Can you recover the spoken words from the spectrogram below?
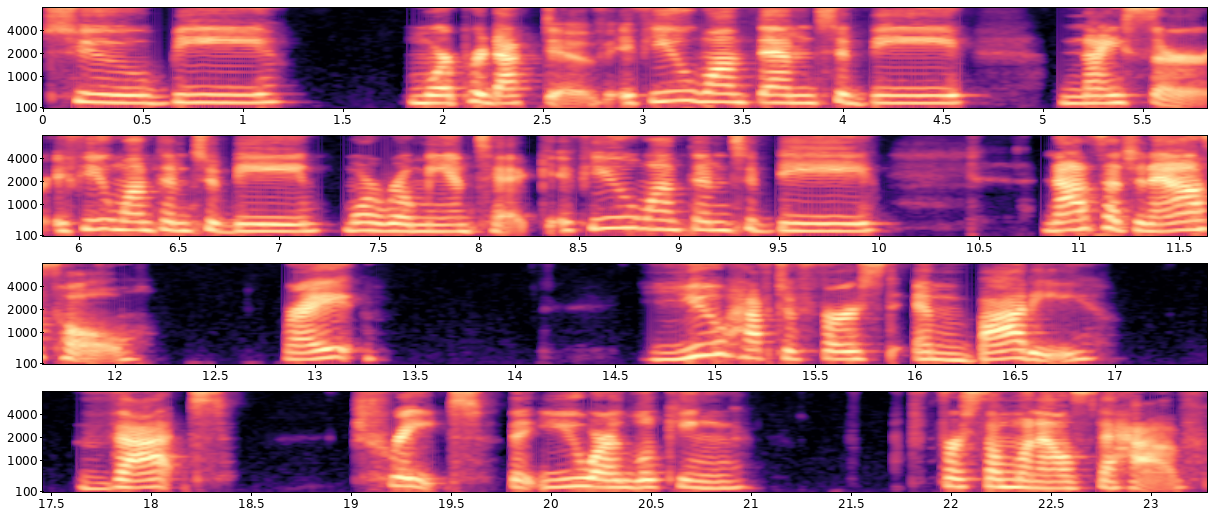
to be more productive, if you want them to be nicer, if you want them to be more romantic, if you want them to be not such an asshole, right? you have to first embody that trait that you are looking for someone else to have.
